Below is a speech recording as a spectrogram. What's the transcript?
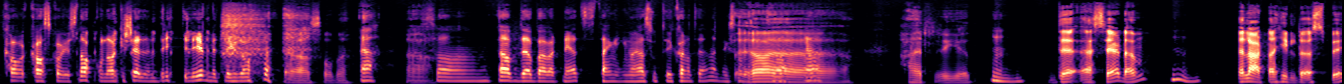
hva, hva skal vi snakke om? Det har ikke skjedd en dritt i livet mitt, liksom. Ja, sånn, ja. Ja. Så ja, det har bare vært nedstenging, og jeg har sittet i karantene, liksom. Ja, ja, ja. Herregud. Mm. Det, jeg ser den. Mm. Jeg lærte av Hilde Østby,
